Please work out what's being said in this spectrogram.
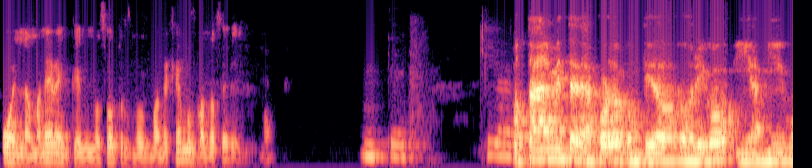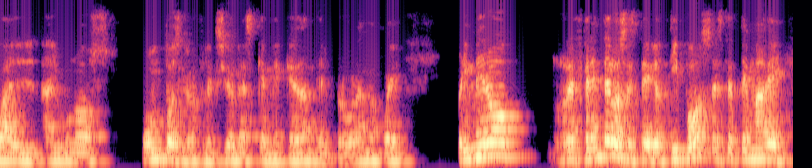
o en la manera en que nosotros nos manejemos van a ser ellos, ¿no? Totalmente de acuerdo contigo, Rodrigo, y a mí igual algunos puntos y reflexiones que me quedan del programa fue, primero, referente a los estereotipos, este tema de,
